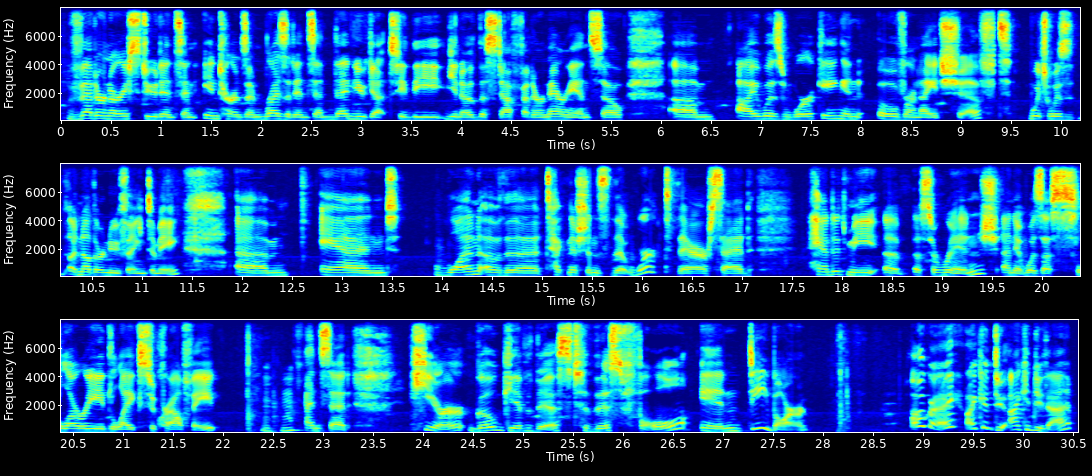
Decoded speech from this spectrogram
veterinary students and interns and residents and then you get to the you know the staff veterinarian so um, i was working an overnight shift which was another new thing to me um, and one of the technicians that worked there said handed me a, a syringe and it was a slurried like sucralfate mm-hmm. and said here go give this to this foal in d barn okay, I could do I could do that.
